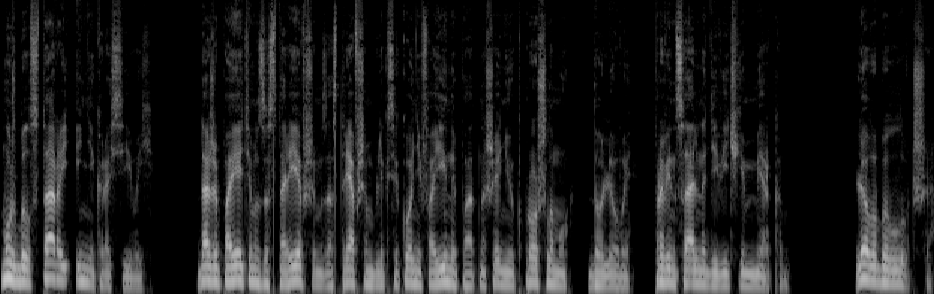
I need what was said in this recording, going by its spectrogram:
Муж был старый и некрасивый. Даже по этим застаревшим, застрявшим в лексиконе Фаины по отношению к прошлому до Левы провинциально-девичьим меркам. Лева был лучше.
